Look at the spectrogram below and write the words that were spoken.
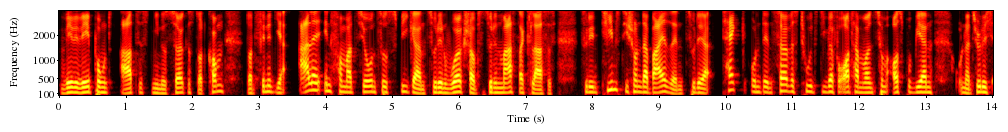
www.artist-circus.com. Dort findet ihr alle Informationen zu Speakern, zu den Workshops, zu den Masterclasses, zu den Teams, die schon dabei sind, zu der Tech und den Service-Tools, die wir vor Ort haben wollen, zum Ausprobieren und natürlich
